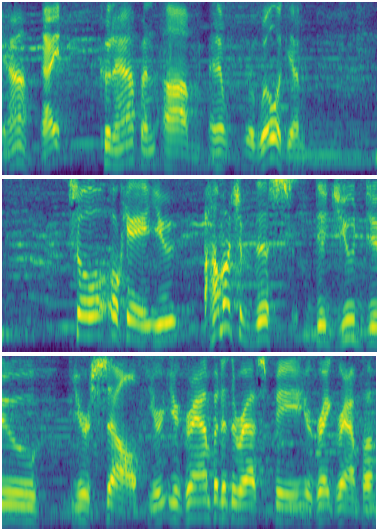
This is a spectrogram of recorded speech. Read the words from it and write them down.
Yeah. Right. Could happen. Um, and it, it will again. So, okay, you. how much of this did you do yourself. Your your grandpa did the recipe. Your great grandpa.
